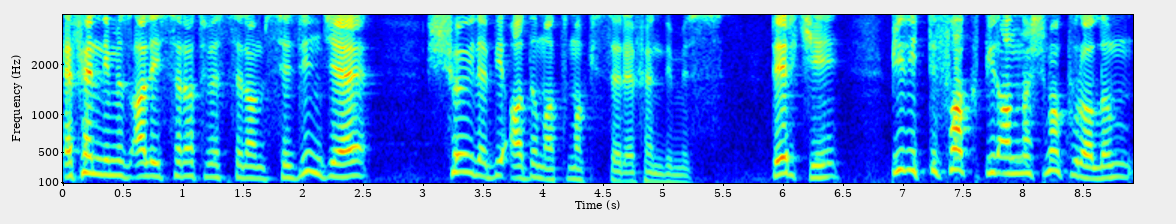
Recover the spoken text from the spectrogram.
Efendimiz aleyhissalatü vesselam sezince şöyle bir adım atmak ister Efendimiz. Der ki bir ittifak bir anlaşma kuralım.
